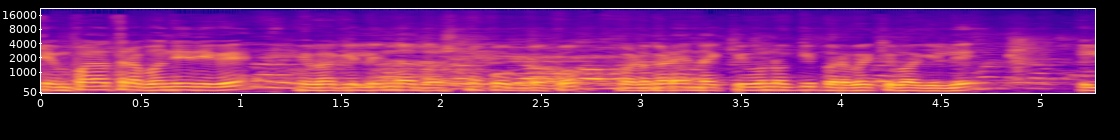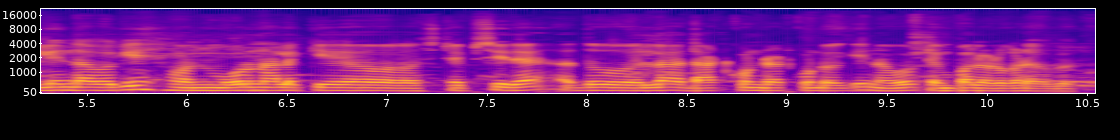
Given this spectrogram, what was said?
ಟೆಂಪಲ್ ಹತ್ರ ಬಂದಿದ್ದೀವಿ. ಇವಾಗ ಇಲ್ಲಿಂದ ದರ್ಶನಕ್ಕೆ ಹೋಗ್ಬೇಕು. ಒಳಗಡೆಯಿಂದ ಕ್ಯೂ ನುಗ್ಗಿ ಬರ್ಬೇಕು ಇವಾಗ ಇಲ್ಲಿ. ಇಲ್ಲಿಂದ ಹೋಗಿ ಒಂದು ಮೂರು ನಾಲ್ಕು ಸ್ಟೆಪ್ಸ್ ಇದೆ. ಅದು ಎಲ್ಲ ದಾಟ್ಕೊಂಡು ದಾಟ್ಕೊಂಡು ಹೋಗಿ ನಾವು ಟೆಂಪಲ್ ಒಳಗಡೆ ಹೋಗ್ಬೇಕು.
